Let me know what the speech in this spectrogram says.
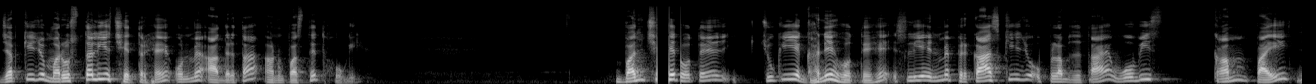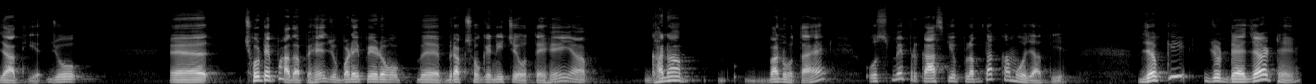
जबकि जो मरुस्थलीय क्षेत्र हैं, उनमें आर्द्रता अनुपस्थित होगी। वन क्षेत्र होते हैं, चूँकि ये घने होते हैं, इसलिए इनमें प्रकाश की जो उपलब्धता है, वो भी कम पाई जाती है, जो छोटे पादप हैं, जो बड़े पेड़ों वृक्षों के नीचे होते हैं या घना वन होता है, उसमें प्रकाश की उपलब्धता कम हो जाती है। जबकि जो डेजर्ट हैं,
